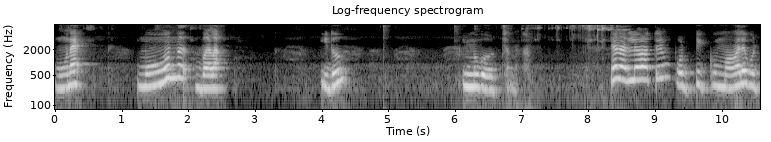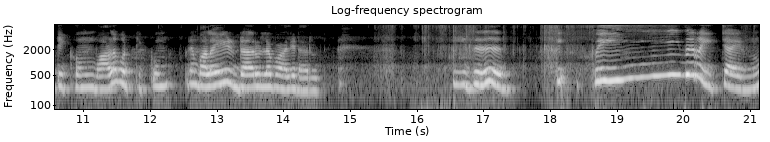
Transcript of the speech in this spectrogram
മൂന്ന് മൂന്ന് വള. ഇത് ഇന്ന് മേടിച്ചതാണ് ഞാൻ എല്ലാത്തിനും പൊട്ടിക്കും മാല പൊട്ടിക്കും വള പൊട്ടിക്കും. പിന്നെ വളയെ ഇടാറില്ല മാല ഇടാറില്ല. ഇത് ഫേവറേറ്റ് ആയിരുന്നു.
